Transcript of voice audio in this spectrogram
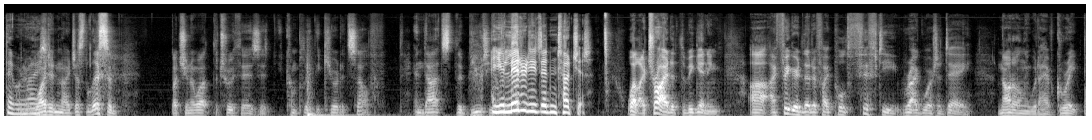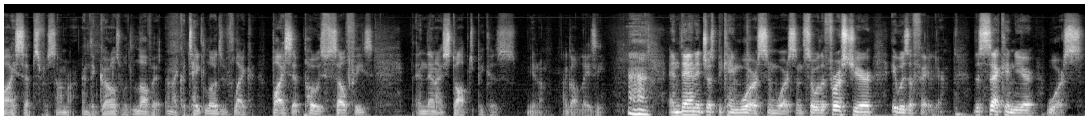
They were You know, right. Why didn't I just listen? But you know what? The truth is it completely cured itself. And that's the beauty and you literally didn't touch it. well, I tried at the beginning. Uh, I figured that if I pulled 50 ragwort a day, not only would I have great biceps for summer, and the girls would love it, and I could take loads of like bicep pose selfies, and then I stopped because you know I got lazy. And then it just became worse and worse. And so the first year it was a failure. The second year worse.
